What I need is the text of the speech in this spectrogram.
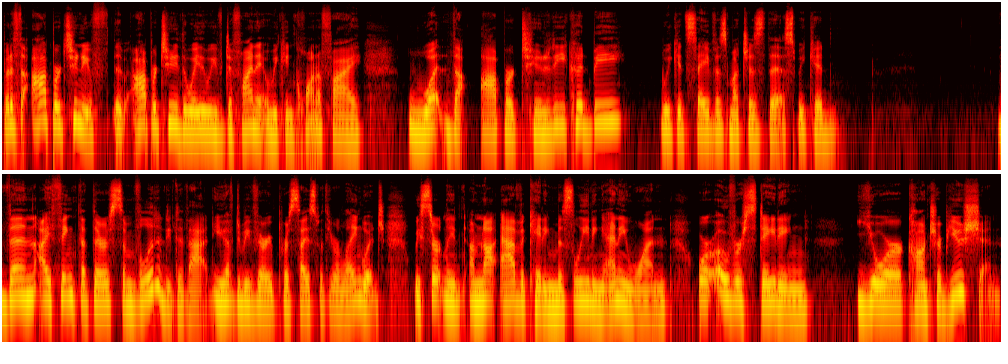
But if the opportunity, if the opportunity, the way that we've defined it, and we can quantify what the opportunity could be, we could save as much as this. We could. Then I think that there's some validity to that. You have to be very precise with your language. We certainly, I'm not advocating misleading anyone or overstating your contribution.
